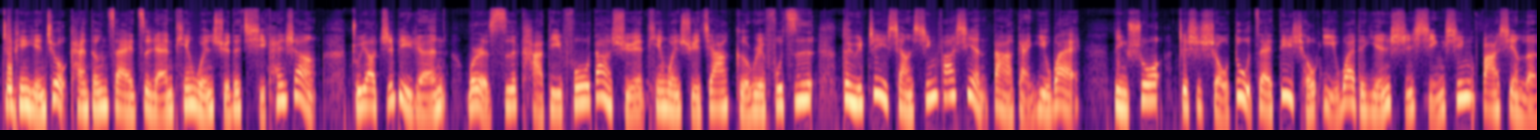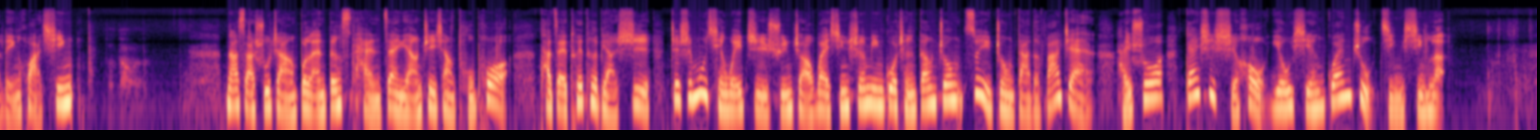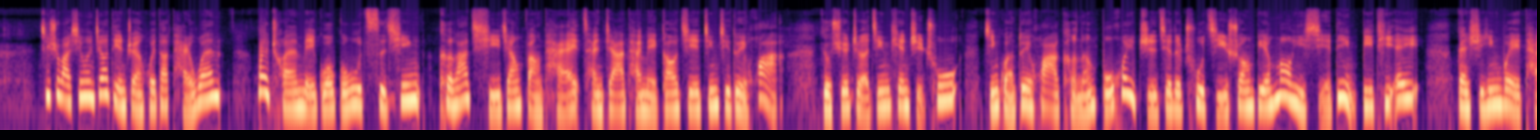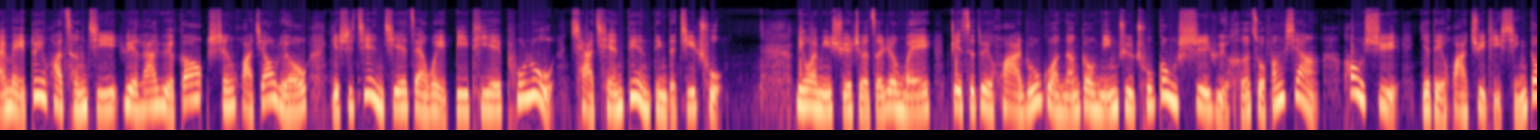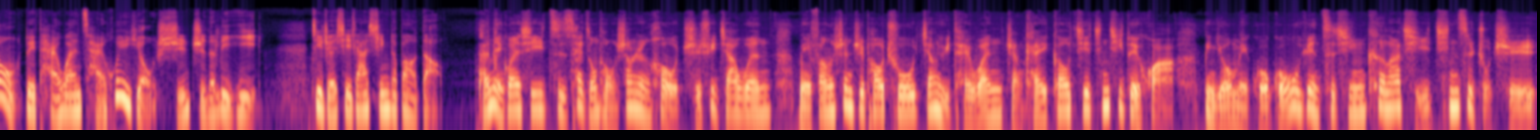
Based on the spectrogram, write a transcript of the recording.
这篇研究刊登在《自然天文学》的期刊上，主要执笔人威尔斯卡蒂夫大学天文学家格瑞夫兹对于这项新发现大感意外，并说这是首度在地球以外的岩石行星发现了磷化氢。NASA 署长布兰登斯坦赞扬这项突破，他在推特表示，这是目前为止寻找外星生命过程当中最重大的发展，还说该是时候优先关注金星了。继续把新闻焦点转回到台湾，外传美国国务次卿克拉奇将访台参加台美高阶经济对话。有学者今天指出，尽管对话可能不会直接的触及双边贸易协定 BTA，但是因为台美对话层级越拉越高，深化交流也是间接在为 BTA 铺路，洽签奠定的基础。另外一名学者则认为，这次对话如果能够凝聚出共识与合作方向，后续也得化具体行动，对台湾才会有实质的利益。记者谢嘉欣的报道。台美关系自蔡总统上任后持续加温，美方甚至抛出将与台湾展开高阶经济对话，并由美国国务院次卿克拉奇亲自主持。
